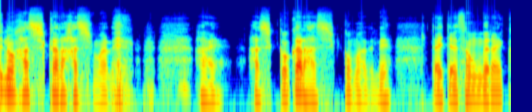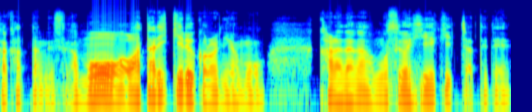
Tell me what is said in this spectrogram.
橋の端から端まで。はい。端っこから端っこまでね。だいたいそんぐらいかかったんですがもう渡りきる頃にはもう体がもうすごい冷え切っちゃってて。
